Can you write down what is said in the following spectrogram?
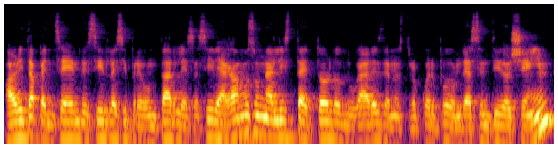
ahorita pensé en decirles y preguntarles así de hagamos una lista de todos los lugares de nuestro cuerpo donde has sentido shame,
